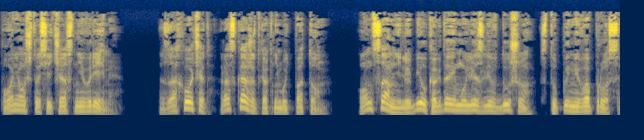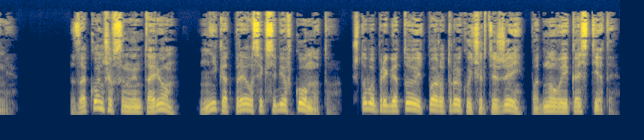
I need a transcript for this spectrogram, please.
понял, что сейчас не время. Захочет, расскажет как-нибудь потом. Он сам не любил, когда ему лезли в душу с тупыми вопросами. Закончив с инвентарем, Ник отправился к себе в комнату, чтобы приготовить пару-тройку чертежей под новые кастеты.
